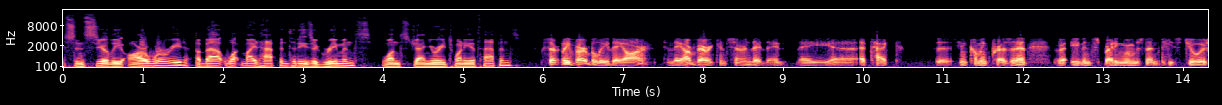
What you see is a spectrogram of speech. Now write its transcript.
sincerely are worried about what might happen to these agreements once January twentieth happens? Certainly, verbally, they are, and they are very concerned. They they they uh, attack the incoming president, even spreading rumors that he's Jewish.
